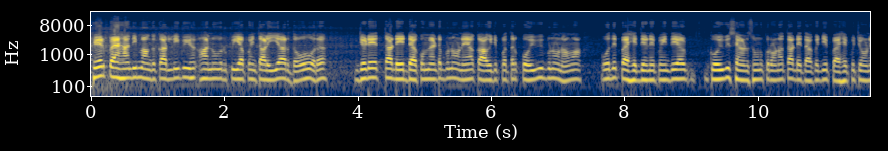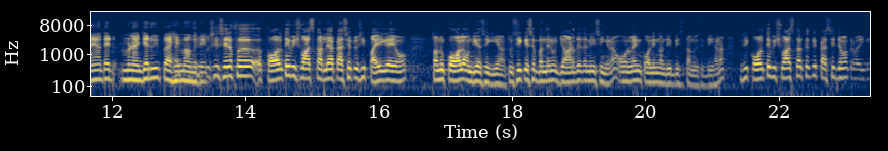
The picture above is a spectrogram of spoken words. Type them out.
ਫਿਰ ਪੈਸਿਆਂ ਦੀ ਮੰਗ ਕਰ ਲਈ ਵੀ ਸਾਨੂੰ ਰੁਪਈਆ 45000 ਦੋ ਹੋਰ। ਜਿਹੜੇ ਤੁਹਾਡੇ ਡਾਕੂਮੈਂਟ ਬਣਾਉਣੇ ਆ, ਕਾਗਜ਼ ਪੱਤਰ ਕੋਈ ਵੀ ਬਣਾਉਣਾ ਵਾ ਉਹਦੇ ਪੈਸੇ ਦੇਣੇ ਪੈਂਦੇ ਆ ਕੋਈ ਵੀ ਸਾਈਨ ਸੂਨ ਕਰਾਉਣਾ ਤੁਹਾਡੇ ਤੱਕ ਜੇ ਪੈਸੇ ਪਹੁੰਚਾਉਣੇ ਆ ਤੇ ਮੈਨੇਜਰ ਵੀ ਪੈਸੇ ਮੰਗਦੇ। ਤੁਸੀਂ ਸਿਰਫ ਕਾਲ ਤੇ ਵਿਸ਼ਵਾਸ ਕਰ ਲਿਆ ਪੈਸੇ ਤੁਸੀਂ ਪਾਈ ਗਏ ਹੋ ਤੁਹਾਨੂੰ ਕਾਲ ਆਉਂਦੀਆਂ ਸੀਗੀਆਂ। ਤੁਸੀਂ ਕਿਸੇ ਬੰਦੇ ਨੂੰ ਜਾਣਦੇ ਤਾਂ ਨਹੀਂ ਸੀਗੇ ਨਾ ਆਨਲਾਈਨ ਕਾਲਿੰਗ ਆਉਂਦੀ ਵੀ ਤੁਹਾਨੂੰ ਸਿੱਧੀ ਹਨਾ? ਤੁਸੀਂ ਕਾਲ ਤੇ ਵਿਸ਼ਵਾਸ ਕਰ ਕਰਕੇ ਪੈਸੇ ਜਮ੍ਹਾਂ ਕਰਵਾਈ ਗਏ?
